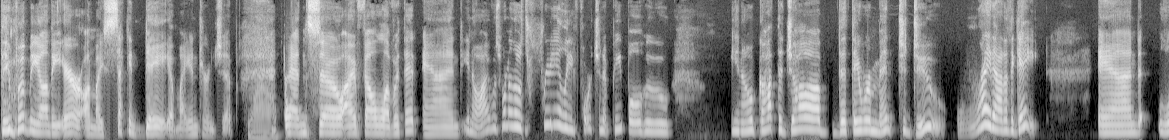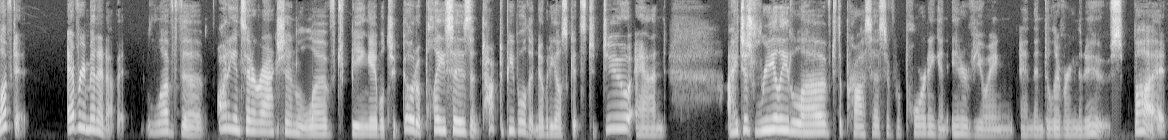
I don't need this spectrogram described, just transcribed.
They put me on the air on my second day of my internship. Wow. And so I fell in love with it. And, you know, I was one of those really fortunate people who, you know, got the job that they were meant to do right out of the gate and loved it, every minute of it. Loved the audience interaction, loved being able to go to places and talk to people that nobody else gets to do. And I just really loved the process of reporting and interviewing and then delivering the news. But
